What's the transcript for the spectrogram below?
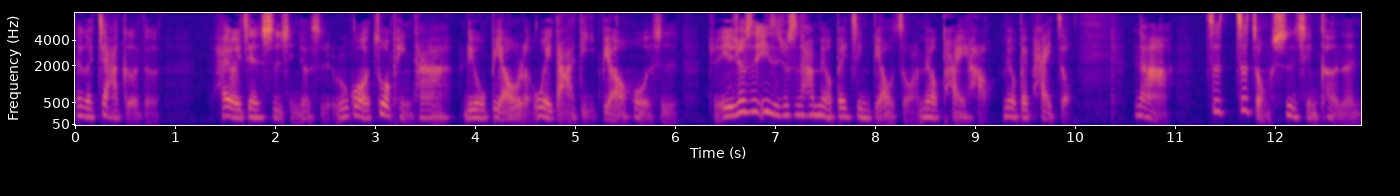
那个价格的，还有一件事情就是，如果作品它流标了，未达底标，或者是就也就是意思就是它没有被竞标走了，没有拍好，没有被拍走，那。这这种事情可能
